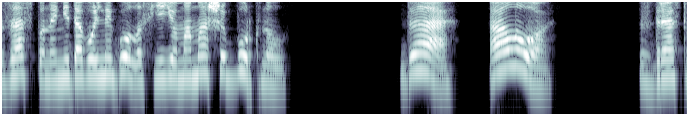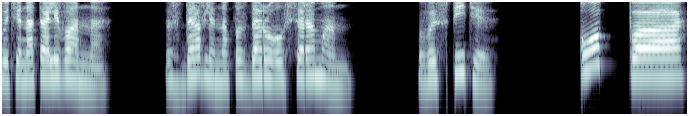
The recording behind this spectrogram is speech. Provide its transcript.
заспанный недовольный голос ее мамаши буркнул. «Да, алло!» «Здравствуйте, Наталья Ивановна!» Сдавленно поздоровался Роман. «Вы спите?» «Опа!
